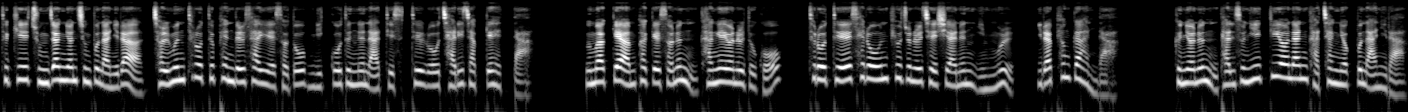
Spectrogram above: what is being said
특히 중장년층뿐 아니라 젊은 트로트 팬들 사이에서도 믿고 듣는 아티스트로 자리 잡게 했다. 음악계 안팎에서는 강혜연을 두고 트로트의 새로운 표준을 제시하는 인물이라 평가한다. 그녀는 단순히 뛰어난 가창력뿐 아니라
